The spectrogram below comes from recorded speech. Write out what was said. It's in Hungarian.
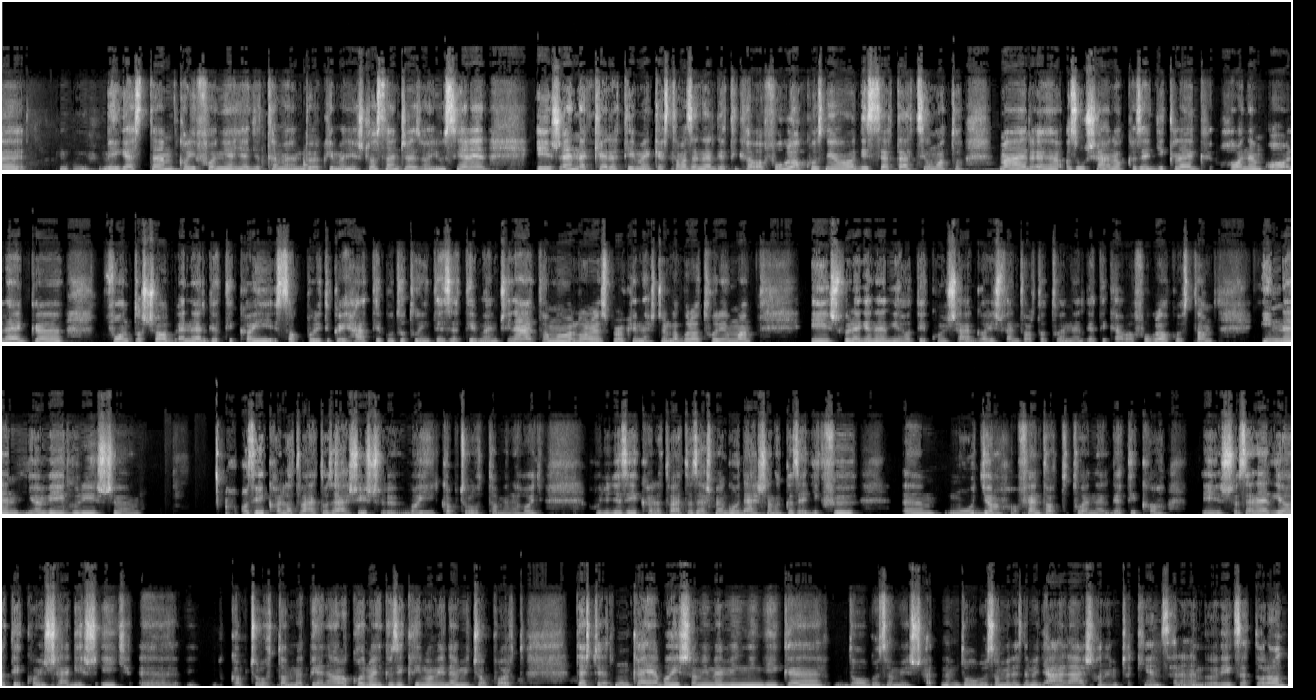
végeztem, Kaliforniai Egyetemen, Berkeleyben és Los Angelesben, UCLA-n, és ennek keretében kezdtem az energetikával foglalkozni. A diszertációmat már az USA-nak az egyik leg, hanem a legfontosabb energetikai szakpolitikai háttérkutató intézetében csináltam, a Lawrence Berkeley National Laboratóriumban, és főleg energiahatékonysággal és fenntartató energetikával foglalkoztam. Innen jön végül is az éghajlatváltozás is, vagy így kapcsolódtam el, hogy, hogy ugye az éghajlatváltozás megoldásának az egyik fő módja a fenntartató energetika és az energiahatékonyság, és így kapcsolódtam be például a kormányközi klímavédelmi csoport testület munkájába is, amiben még mindig dolgozom, és hát nem dolgozom, mert ez nem egy állás, hanem csak ilyen szerelemből végzett dolog,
